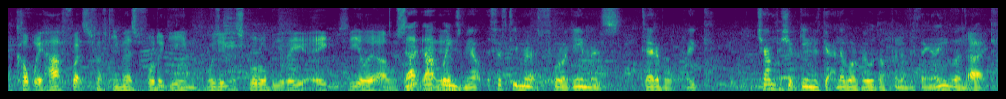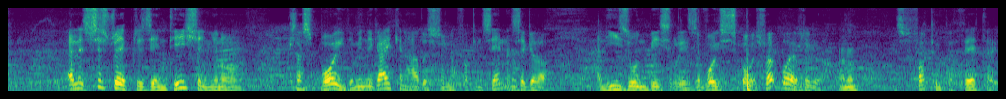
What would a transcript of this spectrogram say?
a couple of half wits, 15 minutes before the game. What do you think the score will be? Right, right see you later. We'll see That, that winds me up. The 15 minutes before a game is terrible. Like championship games get an hour build up and everything in England. Aye. Like, And it's just representation, you know. Kris Boyd, I mean, the guy can hardly string a fucking sentence together, and he's on basically as the voice of Scottish football everywhere. I know. It's fucking pathetic.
